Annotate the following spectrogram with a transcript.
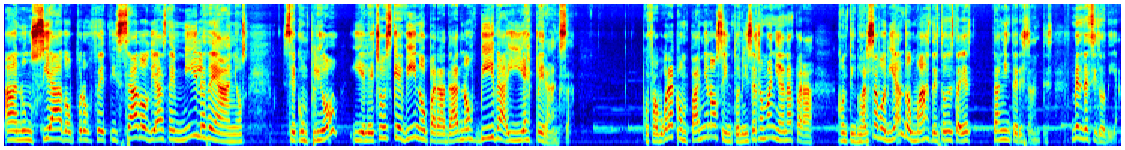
anunciado, profetizado de hace miles de años, se cumplió y el hecho es que vino para darnos vida y esperanza. Por favor, acompáñenos, sintonícenos mañana para continuar saboreando más de estos detalles tan interesantes. Bendecido día.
